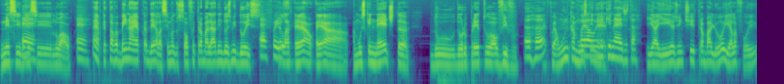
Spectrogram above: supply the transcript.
Nesse, É. nesse Luau. É. É, porque estava bem na época dela. Acima do Sol foi trabalhada em 2002. É, foi Ela isso. é, a, é a, a música inédita do, do Ouro Preto ao vivo. Aham. É, foi a única Foi música a inédita. única inédita. E aí a gente trabalhou e ela foi,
